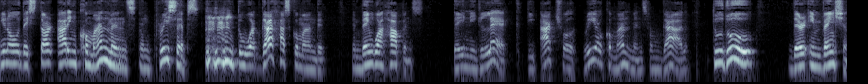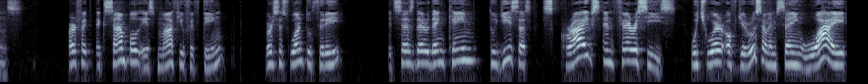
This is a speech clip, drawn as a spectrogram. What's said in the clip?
you know, they start adding commandments and precepts to what God has commanded. And then what happens? They neglect the actual real commandments from God to do their inventions. Perfect example is Matthew 15, verses 1 to 3. It says there then came to Jesus scribes and Pharisees which were of Jerusalem, saying, Why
